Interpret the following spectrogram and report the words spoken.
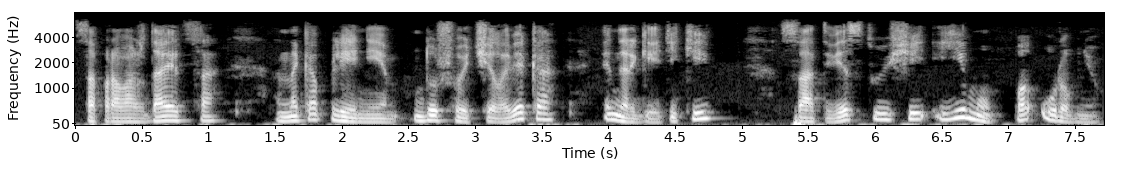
сопровождается накоплением душой человека энергетики, соответствующей ему по уровню.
